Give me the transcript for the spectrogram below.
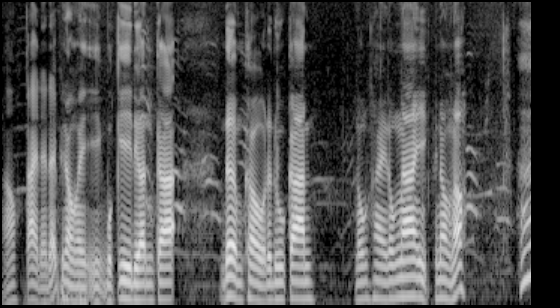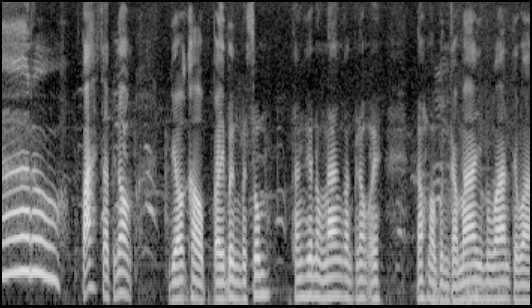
เอาใกล้ได้ได้พี่น้องเอ้อีกบุกี่เดือนกะเริ่มเข้าฤดูกาลลงไห้ลงนาอีกพี่น้องเนาะฮัลโหลไปจ้าพี่น้องเดี๋ยวเข้าไปเบิ่งไปส้มทั้งเฮือนน้องนางก่อนพี่น้องเอ้ยเนาะมาบุญกับมาอยู่เมื่อวานแต่ว่า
